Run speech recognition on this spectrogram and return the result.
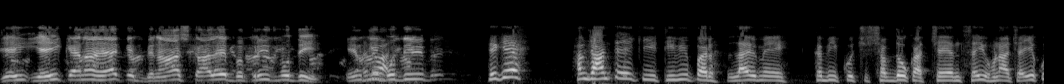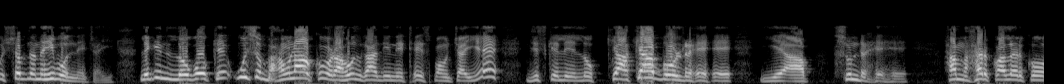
यही यही कहना है कि विनाश काले विपरीत बुद्धि। इनकी बुद्धि देखिए हम जानते हैं कि टीवी पर लाइव में कभी कुछ शब्दों का चयन सही होना चाहिए कुछ शब्द नहीं बोलने चाहिए। लेकिन लोगों के उस भावना को राहुल गांधी ने ठेस पहुंचाई है जिसके लिए लोग क्या क्या बोल रहे हैं ये आप सुन रहे हैं। हम हर कॉलर को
